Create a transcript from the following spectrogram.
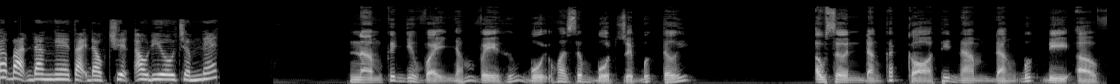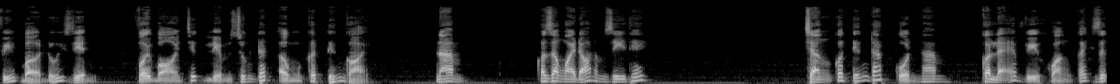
Các bạn đang nghe tại đọc chuyện audio.net Nam cứ như vậy nhắm về hướng bụi hoa dâm bụt rồi bước tới. Ông Sơn đang cắt cỏ thì Nam đang bước đi ở phía bờ đối diện. Vội bỏ chiếc liềm xuống đất ông cất tiếng gọi. Nam, con ra ngoài đó làm gì thế? Chẳng có tiếng đáp của Nam, có lẽ vì khoảng cách giữa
